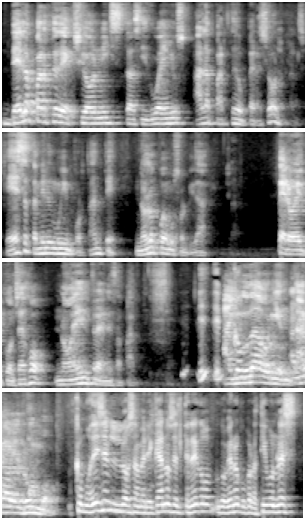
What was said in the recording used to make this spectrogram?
de la parte de accionistas y dueños a la parte de operación, que esa también es muy importante, no lo podemos olvidar. Pero el consejo no entra en esa parte. Eh, eh, ayuda a orientar el rumbo. Como dicen los americanos, el tener gobierno corporativo no es,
